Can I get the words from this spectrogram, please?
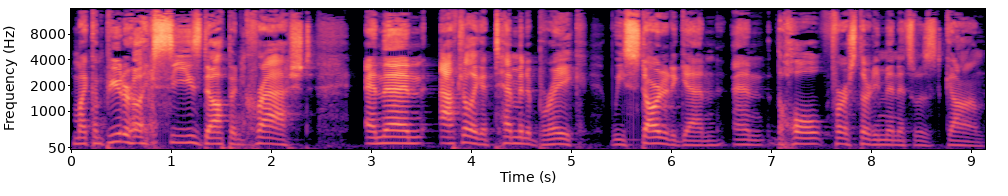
my computer like seized up and crashed. And then after like a 10 minute break, we started again and the whole first 30 minutes was gone.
